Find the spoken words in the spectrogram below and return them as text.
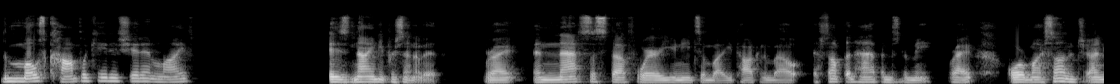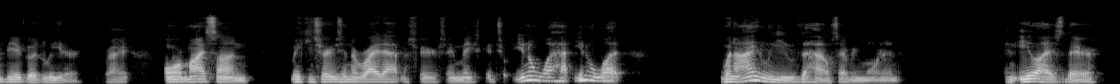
The most complicated shit in life is ninety percent of it, right? And that's the stuff where you need somebody talking about if something happens to me, right? Or my son trying to be a good leader, right? Or my son making sure he's in the right atmosphere so he makes good choices. You know what? You know what? When I leave the house every morning, and Eli's there,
